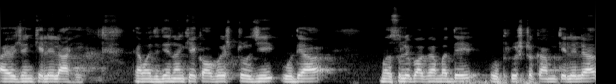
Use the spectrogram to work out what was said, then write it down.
आयोजन केलेलं आहे. त्यामध्ये दिनांक एक ऑगस्ट रोजी उद्या महसूल विभागामध्ये उत्कृष्ट काम केलेल्या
